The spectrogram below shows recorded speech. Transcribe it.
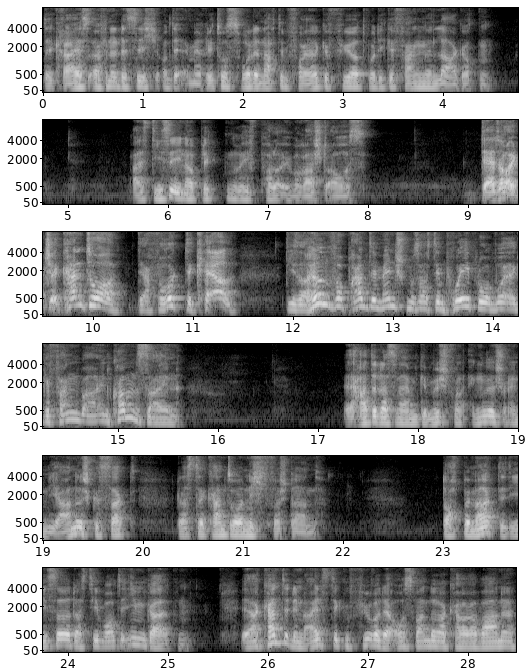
Der Kreis öffnete sich und der Emeritus wurde nach dem Feuer geführt, wo die Gefangenen lagerten. Als diese ihn erblickten, rief Poller überrascht aus. Der deutsche Kantor, der verrückte Kerl, dieser hirnverbrannte Mensch muss aus dem Pueblo, wo er gefangen war, entkommen sein. Er hatte das in einem Gemisch von Englisch und Indianisch gesagt, das der Kantor nicht verstand. Doch bemerkte dieser, dass die Worte ihm galten. Er erkannte den einstigen Führer der Auswandererkarawane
